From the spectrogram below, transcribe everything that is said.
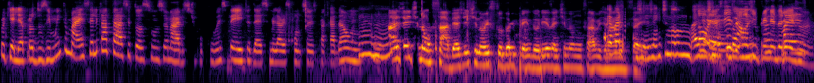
Porque ele ia produzir muito mais se ele tratasse todos os funcionários, tipo, com respeito, desse melhores condições pra cada um. Uhum. A gente não sabe, a gente não estudou empreendedorismo, a gente não sabe de É nada disso verdade, aí. a gente não. A Não, gente não eu aula de empreendedorismo.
